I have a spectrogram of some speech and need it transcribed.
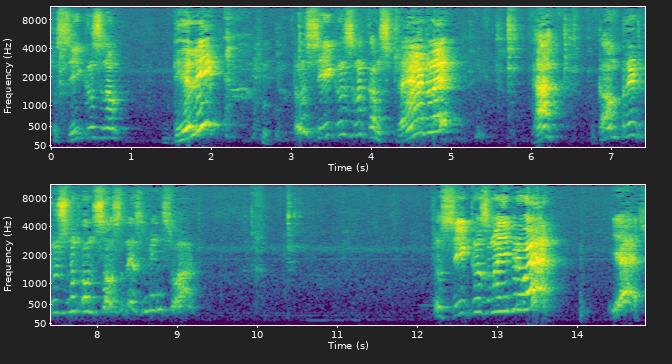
to see Krishna daily, to see Krishna constantly, huh? complete Krishna consciousness means what? To see Krishna everywhere. Yes.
